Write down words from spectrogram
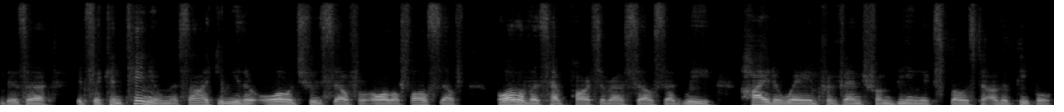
there's a, it's a continuum. It's not like you're either all a true self or all a false self. All of us have parts of ourselves that we hide away and prevent from being exposed to other people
